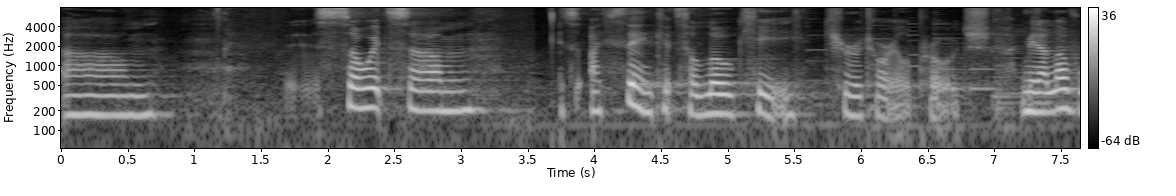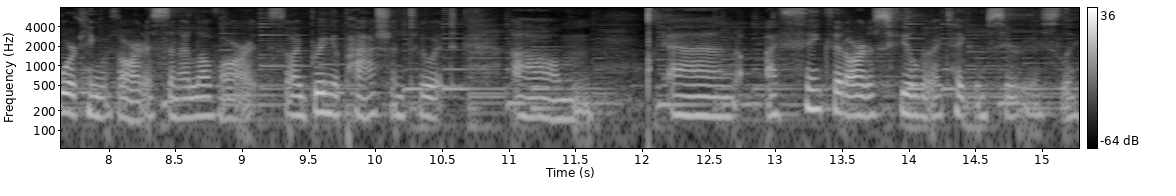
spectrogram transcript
Um, so it's, um, it's, I think it's a low-key curatorial approach. I mean, I love working with artists and I love art, so I bring a passion to it. Um, and I think that artists feel that I take them seriously.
